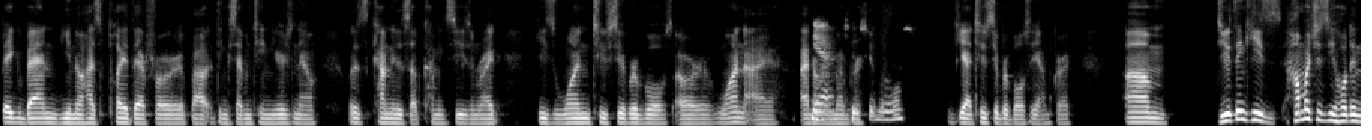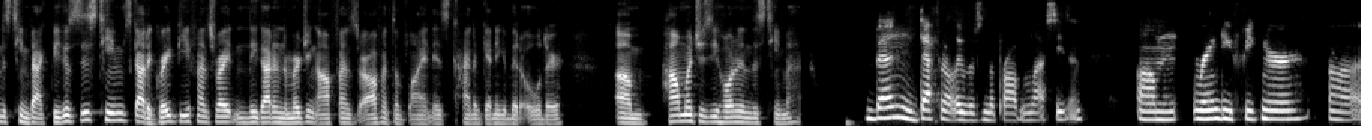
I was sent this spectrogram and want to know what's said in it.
Big Ben, you know, has played there for about I think 17 years now. Was counting this upcoming season, right? He's won two Super Bowls or one. I I don't yeah, remember. Two Super Bowls. Yeah, two Super Bowls. Yeah, I'm correct. Um, do you think he's how much is he holding this team back? Because this team's got a great defense, right? And they got an emerging offense. Their offensive line is kind of getting a bit older. Um, how much is he holding this team back? Ben definitely wasn't the problem last season. Um, Randy Fichtner, uh,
